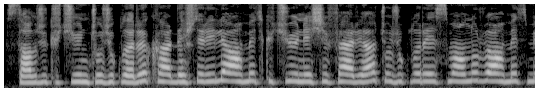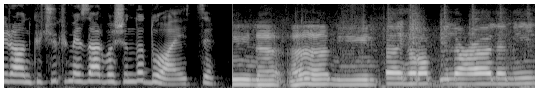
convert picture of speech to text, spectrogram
Savcı Küçük'ün çocukları kardeşleriyle Ahmet Küçük'ün eşi Ferya, çocukları Esma Nur ve Ahmet Miran Küçük mezar başında dua etti. Amin. Rabbil alemin.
